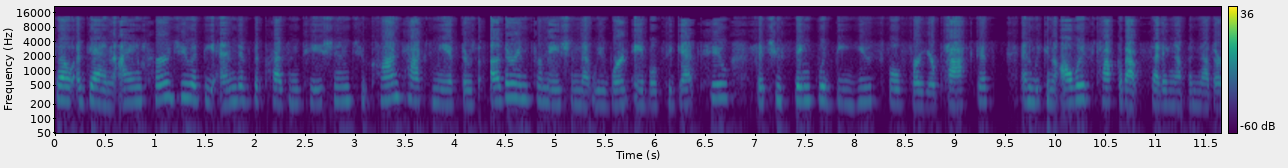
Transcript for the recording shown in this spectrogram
So again, I encourage you at the end of the presentation to contact me if there's other information that we weren't able to get to that you think would be useful for your practice, and we can always talk about setting up another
